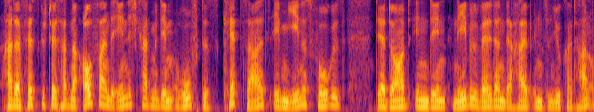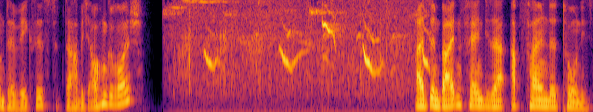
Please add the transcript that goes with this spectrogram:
hat er festgestellt, hat eine auffallende Ähnlichkeit mit dem Ruf des Quetzals, eben jenes Vogels, der dort in den Nebelwäldern der Halbinsel Yucatan unterwegs ist. Da habe ich auch ein Geräusch. Also in beiden Fällen dieser abfallende Ton, dieses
